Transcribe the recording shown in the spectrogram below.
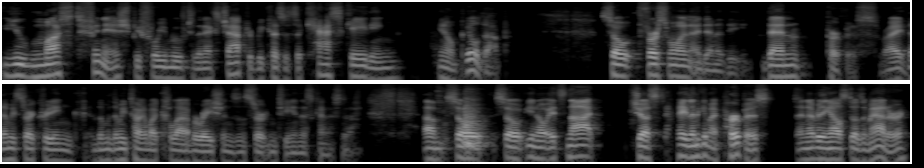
you must finish before you move to the next chapter because it's a cascading, you know, build up. So first one, identity, then purpose, right? Then we start creating. Then we talk about collaborations and certainty and this kind of stuff. Um, so so you know, it's not just hey, let me get my purpose and everything else doesn't matter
